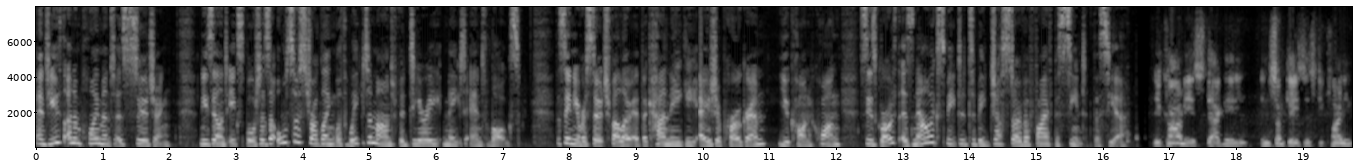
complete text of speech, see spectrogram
and youth unemployment is surging. New Zealand exporters are also struggling with weak demand for dairy, meat, and logs. The senior research fellow at the Carnegie Asia program, Yukon Huang, says growth is now expected to be just over 5% this year. The economy is stagnating, in some cases declining,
